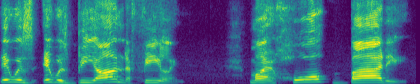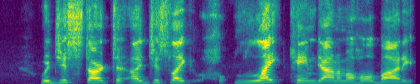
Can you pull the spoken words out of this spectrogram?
it was it was beyond a feeling. My whole body would just start to uh, just like light came down on my whole body.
